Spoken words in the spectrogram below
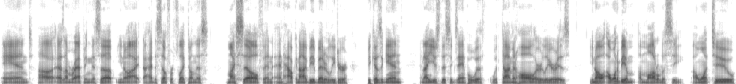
And uh, as I'm wrapping this up, you know, I, I had to self reflect on this myself and, and how can I be a better leader? Because again, and I used this example with, with Diamyn Hall earlier, is you know, I want to be a, a model to see. I want to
